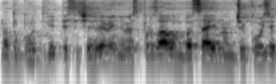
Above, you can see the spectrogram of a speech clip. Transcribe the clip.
на добу 2000 гривень. Ви спортзалом, басейном, джакузі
